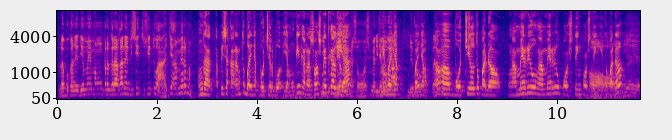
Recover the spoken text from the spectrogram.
lah bukannya dia memang pergerakannya di situ-situ aja Amer mah. Enggak, tapi sekarang tuh banyak bocil bo ya mungkin karena sosmed Iya, kali ya. sosmed. Jadi banyak up, banyak uh, uh, bocil tuh pada ngamer yuk, ngamer yuk, posting posting gitu. Oh. Padahal Iya, iya.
